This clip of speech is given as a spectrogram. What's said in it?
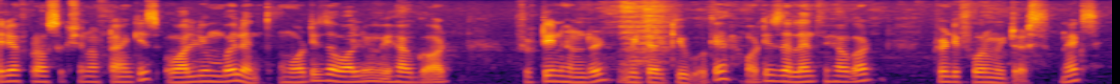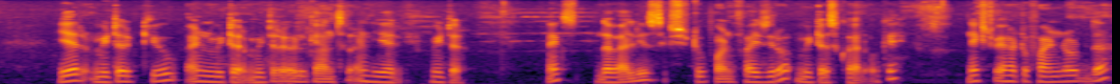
area of cross section of tank is volume by length. What is the volume we have got? 1500 meter cube okay? What is the length we have got? 24 meters. Next here meter cube and meter. Meter will cancel and here meter. Next the value is 62.50 meter square okay? Next we have to find out the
